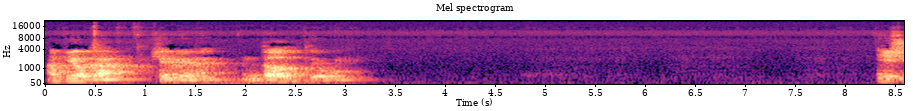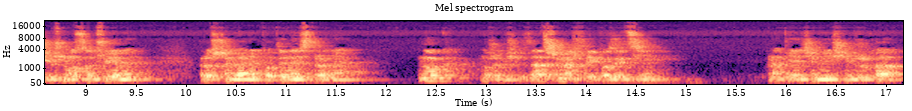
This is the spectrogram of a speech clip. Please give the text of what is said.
a biodra kierujemy do tyłu. Jeśli już mocno czujemy rozciąganie po tylnej stronie nóg, możemy się zatrzymać w tej pozycji. Napięcie mięśni brzucha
